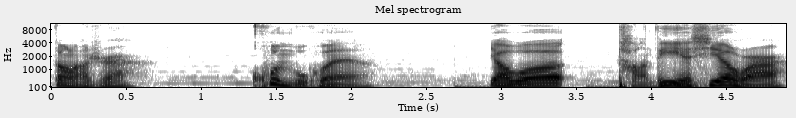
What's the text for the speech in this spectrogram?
邓老师，困不困啊？要不躺地下歇会儿？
